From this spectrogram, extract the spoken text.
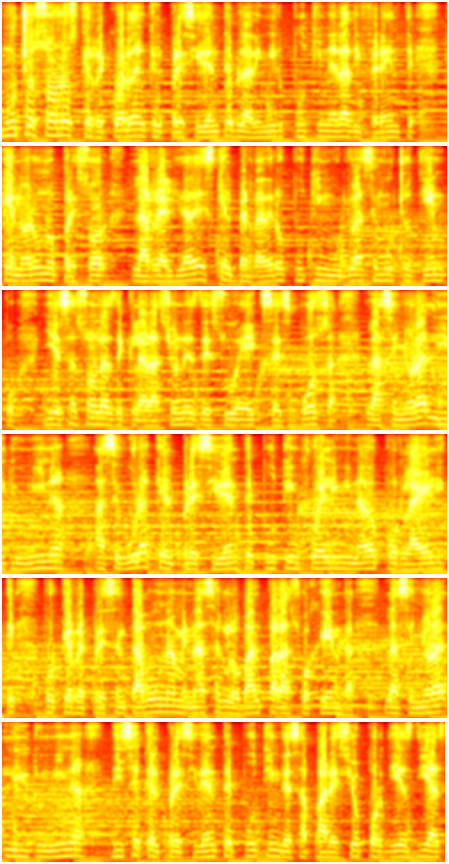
Muchos son los que recuerdan que el presidente Vladimir Putin era diferente, que no era un opresor. La realidad es que el verdadero Putin murió hace mucho tiempo y esas son las declaraciones de su ex esposa. La señora Lidiumina asegura que el presidente Putin fue eliminado por la élite porque representaba una amenaza global para su agenda. La señora Lidiumina dice que el presidente Putin desapareció por 10 días,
